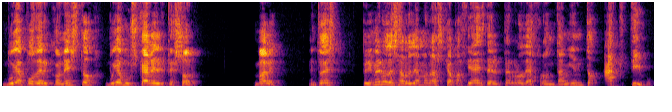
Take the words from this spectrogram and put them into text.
voy a poder con esto, voy a buscar el tesoro. ¿Vale? Entonces, primero desarrollamos las capacidades del perro de afrontamiento activo,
